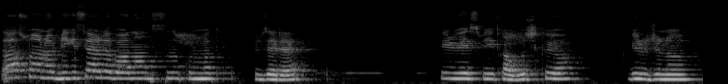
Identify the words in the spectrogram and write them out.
Daha sonra bilgisayarla bağlantısını kurmak üzere bir USB kablo çıkıyor. Bir ucunu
